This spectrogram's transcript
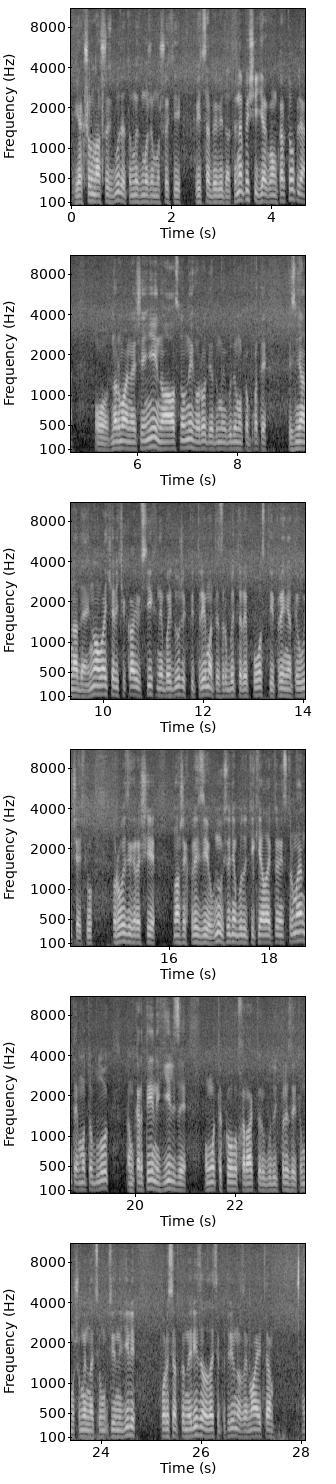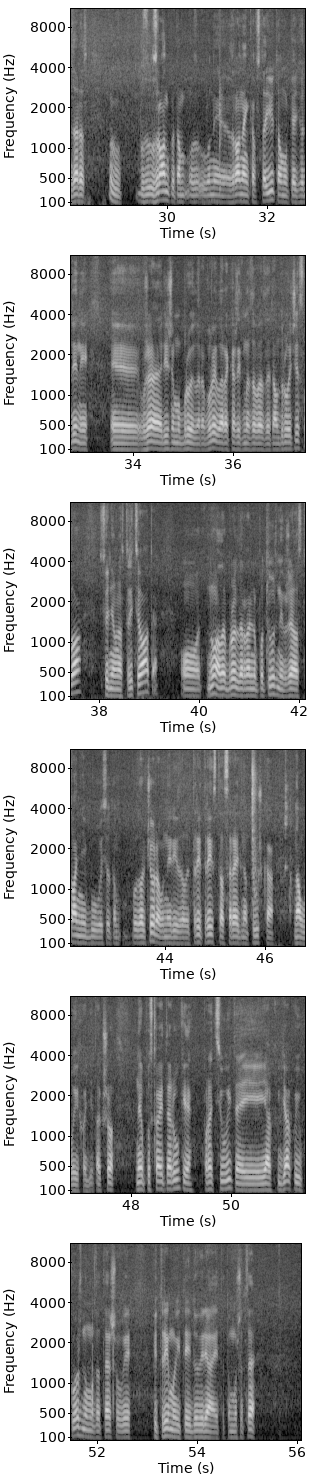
якщо в нас щось буде, то ми зможемо щось і від себе віддати. Напишіть, як вам картопля, о, нормально чи ні. Ну а основний город, я думаю, будемо копати з дня на день. Ну а ввечері чекаю всіх небайдужих підтримати, зробити репост і прийняти участь у розіграші наших призів. Ну, сьогодні будуть тільки електроінструменти, мотоблок, там картини, гільзи. Ось такого характеру будуть призи. Тому що ми на цьому цій неділі поросятку не різали, Леся Петрівна займається зараз. Ну, зранку там вони зраненько встають, там у 5 годин і е, вже ріжемо бройлера. Бройлера, кажуть, ми завезли там 2 числа. Сьогодні у нас 30. От. Ну, але бройлер реально потужний. Вже останній був ось там позавчора вони різали 3300 середня тушка на виході. Так що не опускайте руки, працюйте. І я дякую кожному за те, що ви підтримуєте і довіряєте. Тому що це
